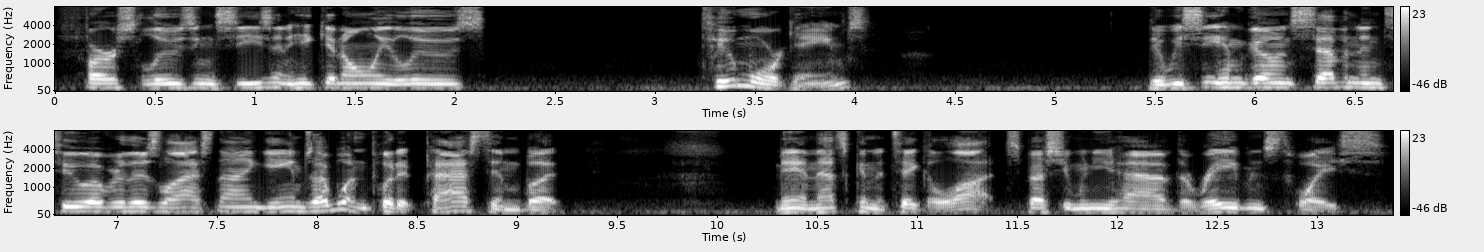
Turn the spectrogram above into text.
first losing season. He can only lose two more games. Did we see him going seven and two over those last nine games? I wouldn't put it past him, but man, that's going to take a lot, especially when you have the Ravens twice.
